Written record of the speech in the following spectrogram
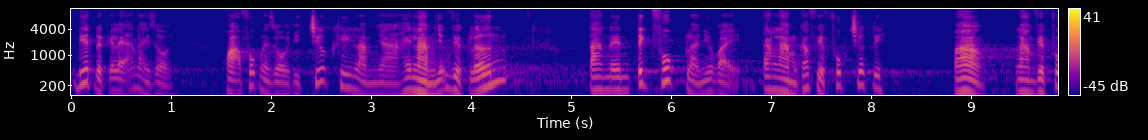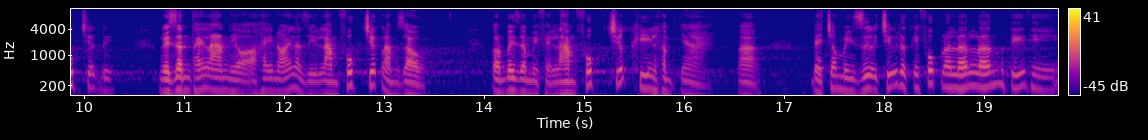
biết được cái lẽ này rồi họa phúc này rồi thì trước khi làm nhà hay làm những việc lớn ta nên tích phúc là như vậy. Ta làm các việc phúc trước đi. À, làm việc phúc trước đi. Người dân thái lan thì họ hay nói là gì? Làm phúc trước làm giàu còn bây giờ mình phải làm phúc trước khi làm nhà. À, để cho mình dự trữ được cái phúc nó lớn lớn một tí thì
